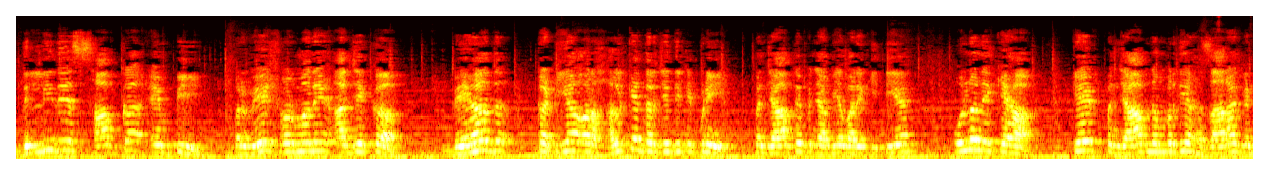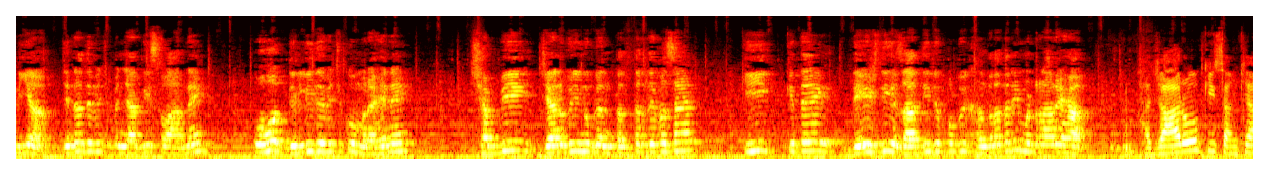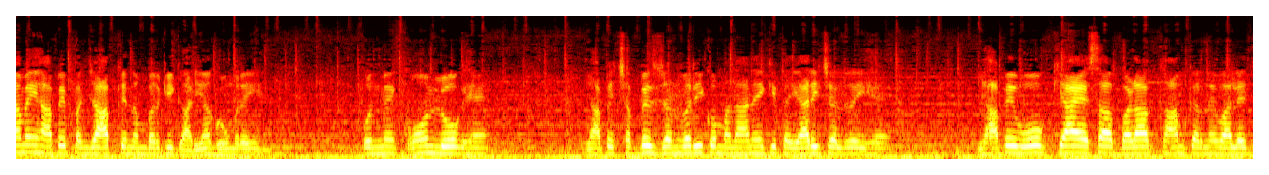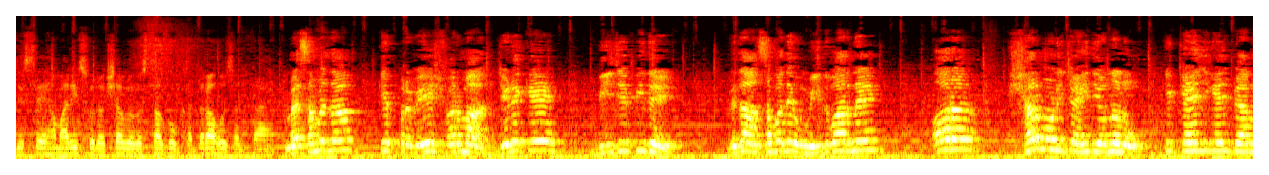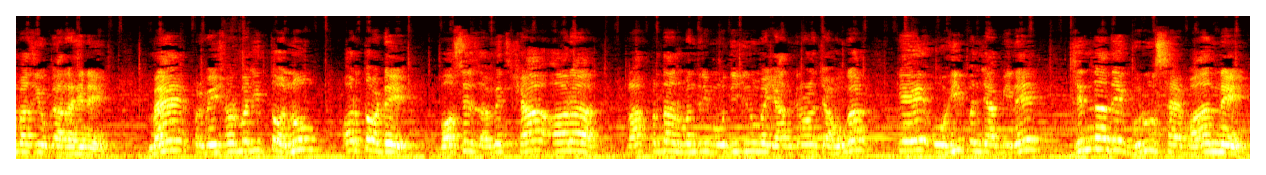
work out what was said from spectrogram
ਦਿੱਲੀ ਦੇ ਸਾਬਕਾ ਐਮਪੀ ਪ੍ਰਵੇਸ਼ ਵਰਮਾ ਨੇ ਅੱਜ ਇੱਕ ਬੇहद ਘਟੀਆ ਔਰ ਹਲਕੇ ਦਰਜੇ ਦੀ ਟਿੱਪਣੀ ਪੰਜਾਬ ਤੇ ਪੰਜਾਬੀਆਂ ਬਾਰੇ ਕੀਤੀ ਹੈ। ਉਹਨਾਂ ਨੇ ਕਿਹਾ ਕਿ ਪੰਜਾਬ ਨੰਬਰ ਦੀਆਂ ਹਜ਼ਾਰਾਂ ਗੱਡੀਆਂ ਜਿਨ੍ਹਾਂ ਦੇ ਵਿੱਚ ਪੰਜਾਬੀ ਸਵਾਰ ਨੇ, ਉਹ ਦਿੱਲੀ ਦੇ ਵਿੱਚ ਘੁੰਮ ਰਹੇ ਨੇ। 26 ਜਨਵਰੀ ਨੂੰ ਗਣਤੰਤਰ ਦਿਵਸ ਹੈ। ਕਿ ਕਿਤੇ ਦੇਸ਼ ਦੀ ਆਜ਼ਾਦੀ ਦੇ ਉੱਪਰ ਕੋਈ ਖੰਡਰਾ ਤਾਂ ਨਹੀਂ ਮੰਡਰਾ ਰਿਹਾ? हजारों की ਸੰਖਿਆ में यहाँ ਪੰਜਾਬ पंजाब ਨੰਬਰ नंबर की ਘੁੰਮ घूम रही हैं उनमें कौन लोग हैं यहाँ पे 26 जनवरी को मनाने की तैयारी चल रही है यहाँ पे वो क्या ऐसा बड़ा काम करने वाले जिससे हमारी सुरक्षा व्यवस्था को खतरा हो सकता है ਮੈਂ ਸਮਝਦਾ ਕਿ ਪ੍ਰਵੇਸ਼ ਵਰਮਾ ਜਿਹੜੇ ਕਿ ਬੀਜੇਪੀ ਦੇ ਵਿਧਾਨ ਸਭਾ ਦੇ ਉਮੀਦਵਾਰ ਨੇ ਔਰ ਸ਼ਰਮ ਆਉਣੀ ਚਾਹੀਦੀ ਹੈ ਉਹਨਾਂ ਨੂੰ ਕਿ ਕਹੇ ਜੀ ਕਹੇ ਬਿਆਨਬਾਜ਼ੀ ਉਹ ਕਰ ਰਹੇ ਨੇ ਮੈਂ ਪ੍ਰਵੇਸ਼ ਵਰਮਾ ਜੀ ਤੁਹਾਨੂੰ ਔਰ ਤੁਹਾਡੇ ਬੌਸਸ ਅਮਿਤ ਸ਼ਾਹ ਔਰ ਪ੍ਰਾ- ਪ੍ਰਧਾਨ ਮੰਤਰੀ ਮੋਦੀ ਜੀ ਨੂੰ ਮੈਂ ਯਾਦ ਕਰਾਉਣਾ ਚਾਹੂੰਗਾ ਕਿ ਉਹੀ ਪੰਜਾਬੀ ਨੇ ਜਿਨ੍ਹਾਂ ਦੇ ਗੁਰੂ ਸਾਹਿਬਾਨ ਨੇ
